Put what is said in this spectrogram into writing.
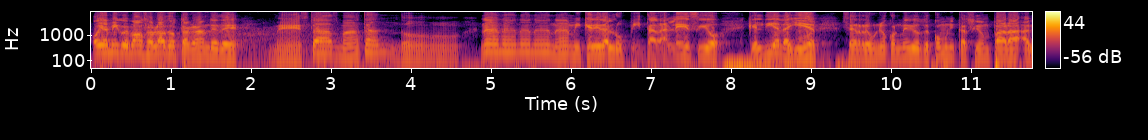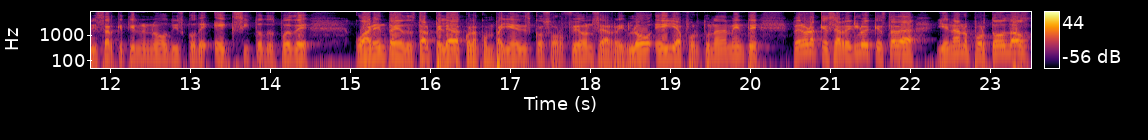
Hoy amigos, vamos a hablar de otra grande de Me estás matando. Na, na, na, na, na. Mi querida Lupita D'Alessio, que el día de ayer se reunió con medios de comunicación para avisar que tiene un nuevo disco de éxito después de 40 años de estar peleada con la compañía de discos Orfeón, se arregló ella afortunadamente, pero ahora que se arregló y que está llenando por todos lados,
